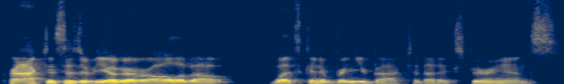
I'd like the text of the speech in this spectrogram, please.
practices of yoga are all about what's going to bring you back to that experience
